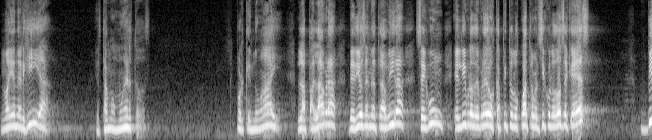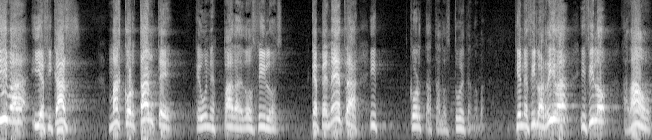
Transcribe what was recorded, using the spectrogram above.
No hay energía. Estamos muertos. Porque no hay la palabra de Dios en nuestra vida, según el libro de Hebreos capítulo 4, versículo 12, que es viva y eficaz, más cortante que una espada de dos filos, que penetra y corta hasta los tuétanos. Tiene filo arriba y filo abajo.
